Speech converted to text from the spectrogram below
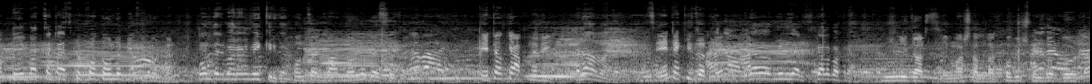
আপনি এই বাচ্চাটা আজকে কত হলে বিক্রি করবেন? পঞ্চাশ বানান বিক্রি করো পঞ্চাশ বান্ন হলে বেঁচে এটা কি আপনারই? এটা এটা কি এটা মিনি জার্সি মাসাল্লাহ খুবই সুন্দর গরুটা।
